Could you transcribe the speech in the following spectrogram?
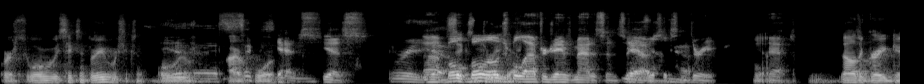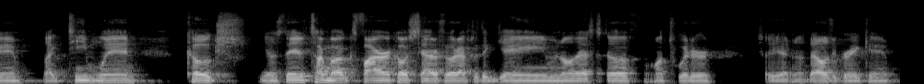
We're what were we six and three? We're six and four. Yeah, we're five six- four. Yes, yes. Three. Uh, Yeah. bowl, six and bowl three, eligible after James Madison. So yeah, Yeah. six and three. Yeah. Yeah. That was a great game. Like team win, coach. You know, they were talking about firing Coach Satterfield after the game and all that stuff on Twitter. So yeah, no, that was a great game.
